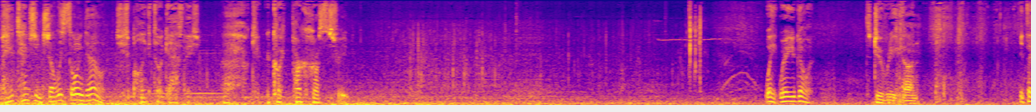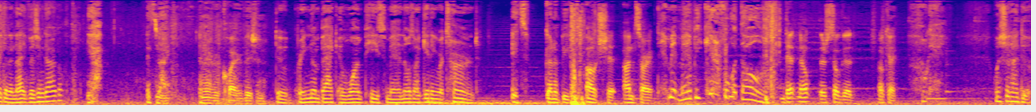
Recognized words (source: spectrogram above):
Pay attention, Shelly's slowing down. She's pulling into a gas station. okay, quick, park across the street. Wait, where are you going? To do recon. You're taking the night vision goggles? Yeah, it's night, and I require vision. Dude, bring them back in one piece, man. Those are getting returned. It's gonna be. Oh shit! I'm sorry. Damn it, man! Be careful with those. That, nope, they're still good. Okay. Okay. What should I do?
